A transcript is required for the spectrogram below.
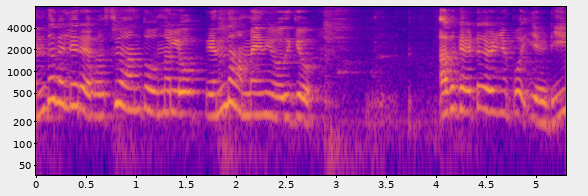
എന്താ വലിയ രഹസ്യമാണെന്ന് തോന്നല്ലോ എന്താ അമ്മയെന്ന് ചോദിക്കുമോ അത് കേട്ട് കഴിഞ്ഞപ്പോൾ എടി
